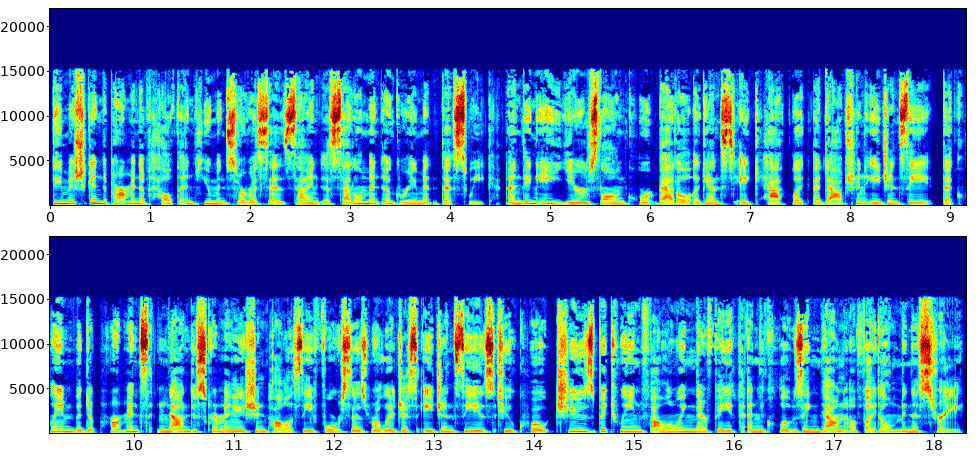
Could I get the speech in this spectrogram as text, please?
The Michigan Department of Health and Human Services signed a settlement agreement this week, ending a years long court battle against a Catholic adoption agency that claimed the department's non discrimination policy forces religious agencies to, quote, choose between following their faith and closing down a vital ministry.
